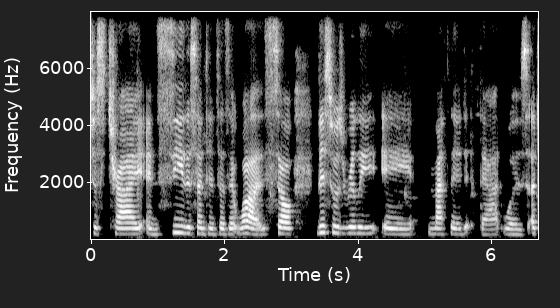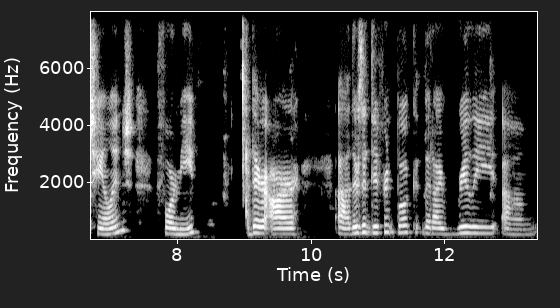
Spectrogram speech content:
just try and see the sentence as it was. So, this was really a method that was a challenge for me. There are uh, there's a different book that I really, um,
